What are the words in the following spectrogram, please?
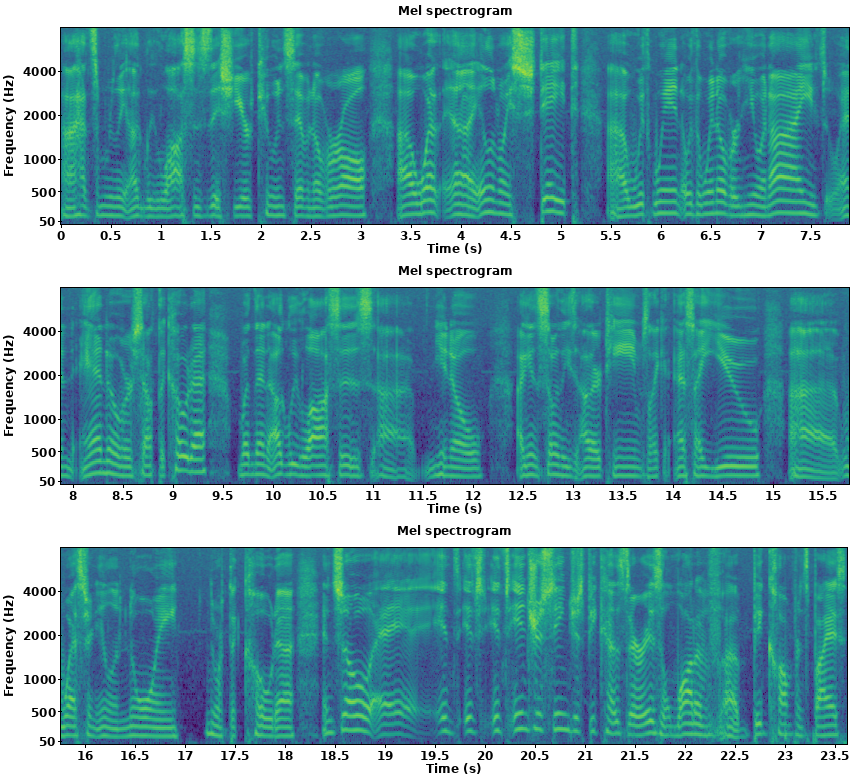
Uh, had some really ugly losses this year, two and seven overall. Uh, what, uh, Illinois State with win with a win over UNI and and over South Dakota, but then ugly loss losses, uh, you know, against some of these other teams like SIU, uh, Western Illinois. North Dakota, and so uh, it's it's it's interesting just because there is a lot of uh, big conference bias.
